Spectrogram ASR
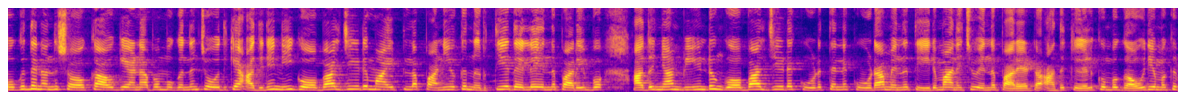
മുകുന്ദൻ ഒന്ന് ഷോക്ക് ആവുകയാണ് അപ്പോൾ മുകുന്ദൻ ചോദിക്കുക അതിന് നീ ഗോപാൽജിയുടെമായിട്ടുള്ള പണിയൊക്കെ നിർത്തിയതല്ലേ? എന്ന് പറയുമ്പോൾ അത് ഞാൻ വീണ്ടും ഗോപാൽജിയുടെ കൂടെ തന്നെ കൂടാമെന്ന് തീരുമാനിച്ചു എന്ന് പറയട്ടോ. അത് കേൾക്കുമ്പോൾ ഗൗരിയമ്മക്ക്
